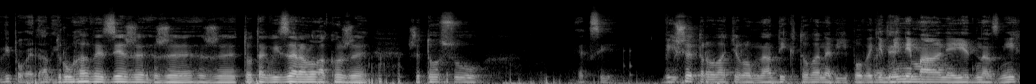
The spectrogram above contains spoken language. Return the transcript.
vypovedali. A druhá vec je, že, že, že to tak vyzeralo ako, že, že to sú si vyšetrovateľom nadiktované výpovede, minimálne jedna z nich,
